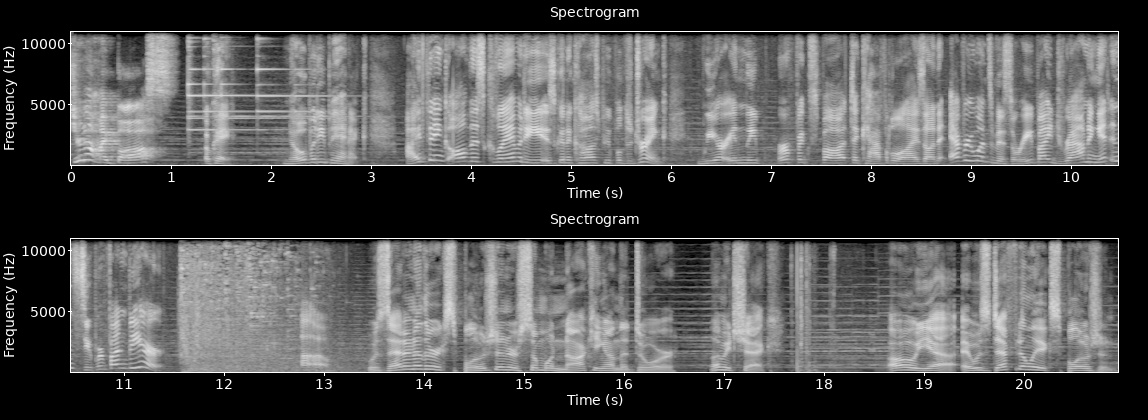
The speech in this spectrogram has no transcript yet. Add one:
You're not my boss. Okay, nobody panic. I think all this calamity is going to cause people to drink. We are in the perfect spot to capitalize on everyone's misery by drowning it in super fun beer. Uh oh. Was that another explosion or someone knocking on the door? Let me check. Oh yeah, it was definitely explosion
